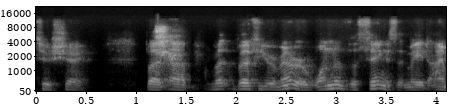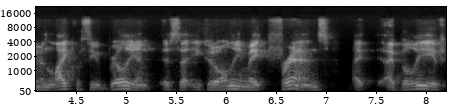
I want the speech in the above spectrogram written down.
touche but uh, but but if you remember one of the things that made i'm in like with you brilliant is that you could only make friends i i believe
